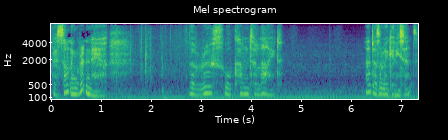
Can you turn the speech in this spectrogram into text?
there's something written here. The Ruth will come to light. That doesn't make any sense.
